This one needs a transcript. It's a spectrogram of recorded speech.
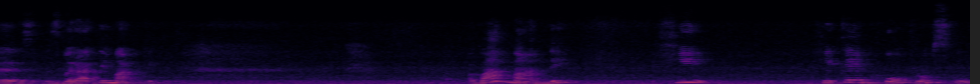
е, збирати марки. One Monday he, he came home from school.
